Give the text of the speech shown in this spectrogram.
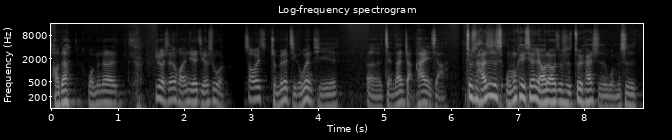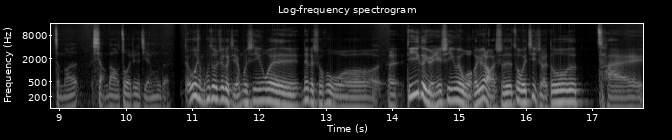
好的，我们的 热身环节结束了，稍微准备了几个问题，呃，简单展开一下。就是还是我们可以先聊聊，就是最开始我们是怎么想到做这个节目的？对为什么会做这个节目？是因为那个时候我呃，第一个原因是因为我和岳老师作为记者都采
